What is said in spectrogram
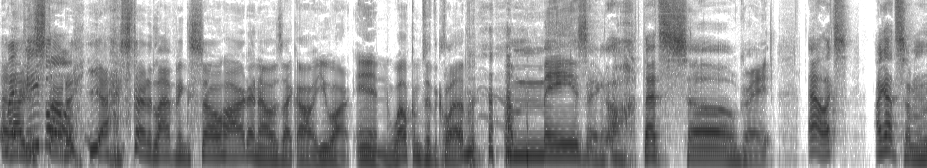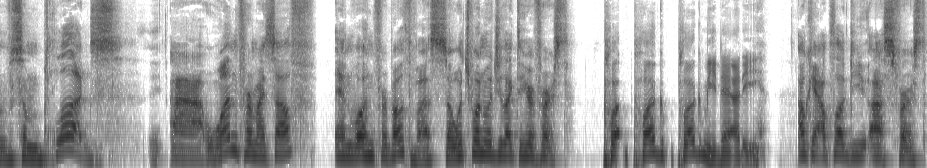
And my I people." started, yeah, I started laughing so hard and I was like, oh, you are in. Welcome to the club. Amazing. Oh, that's so great. Alex, I got some some plugs. Uh, one for myself and one for both of us. So which one would you like to hear first? Pl- plug, plug me, daddy. Okay, I'll plug you us first.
